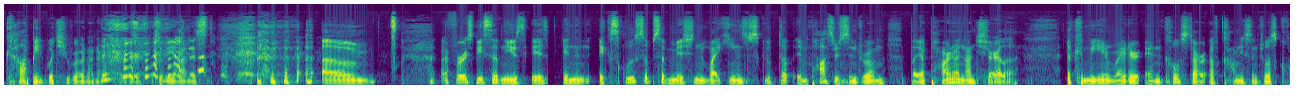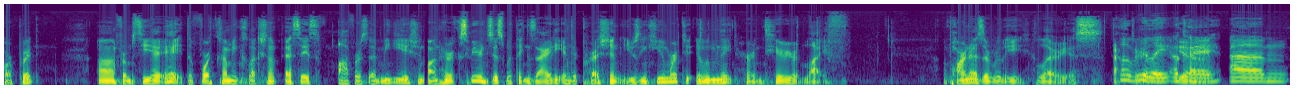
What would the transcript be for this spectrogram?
copied what you wrote on our Twitter, to be honest. um, our first piece of news is in an exclusive submission, Vikings scooped up Imposter Syndrome by Aparna Nancherla, a comedian, writer, and co-star of Comedy Central's Corporate. Uh, from CAA, the forthcoming collection of essays offers a mediation on her experiences with anxiety and depression using humor to illuminate her interior life. Aparna is a really hilarious actor. Oh, really? Yeah. Okay. Um,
